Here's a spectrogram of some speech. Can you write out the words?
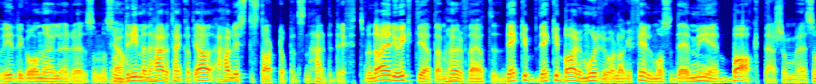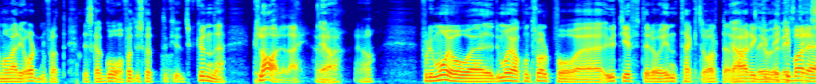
videregående, eller eh, som, som Ja. driver med det her og tenker at ja, jeg har lyst til å starte opp en sånn her bedrift. Men da er det jo viktig at de hører fra deg at det er ikke, det er ikke bare moro å lage film, også det er mye bak der som, eh, som må være i orden for at det skal gå, for at du skal kunne klare deg. Ja. ja. For du må jo, eh, du må jo ha kontroll på utgifter og inntekt og alt det Ja, det er Ikke, jo det ikke bare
